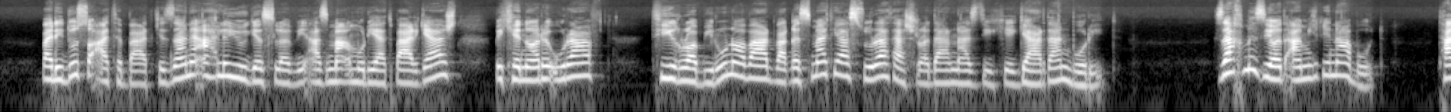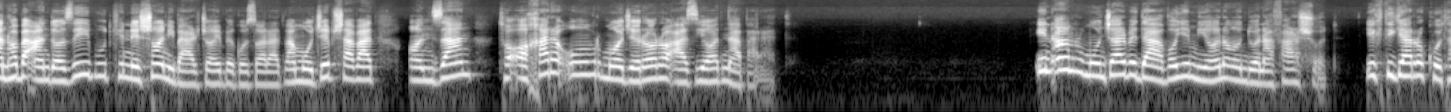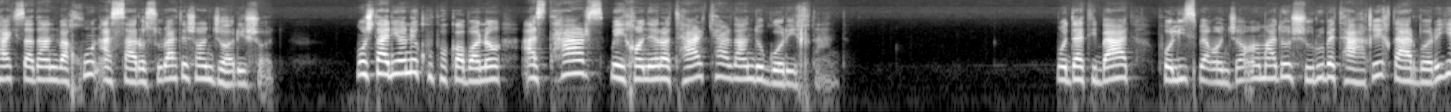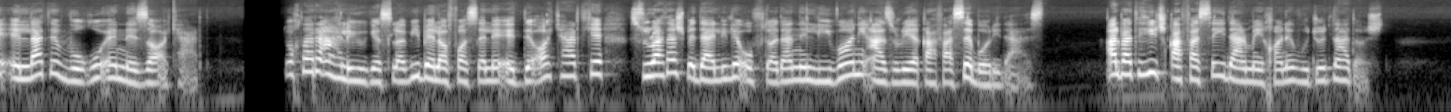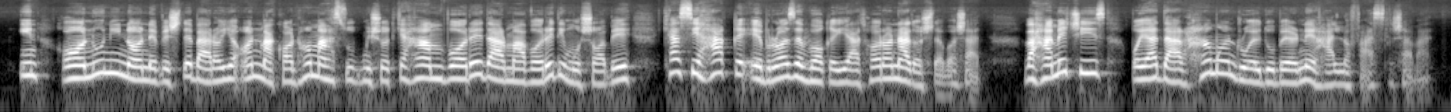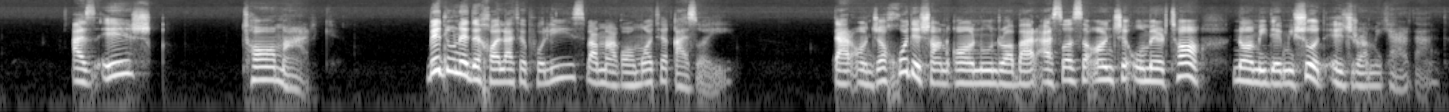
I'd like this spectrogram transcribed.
ولی دو ساعت بعد که زن اهل یوگسلاوی از مأموریت برگشت به کنار او رفت تیغ را بیرون آورد و قسمتی از صورتش را در نزدیکی گردن برید. زخم زیاد عمیقی نبود. تنها به اندازه بود که نشانی بر جای بگذارد و موجب شود آن زن تا آخر عمر ماجرا را از یاد نبرد. این امر منجر به دعوای میان آن دو نفر شد. یکدیگر را کتک زدند و خون از سر و صورتشان جاری شد. مشتریان کوپاکابانا از ترس میخانه را ترک کردند و گریختند. مدتی بعد پلیس به آنجا آمد و شروع به تحقیق درباره علت وقوع نزاع کرد. دختر اهل یوگسلاوی بلافاصله ادعا کرد که صورتش به دلیل افتادن لیوانی از روی قفسه بریده است. البته هیچ قفسه ای در میخانه وجود نداشت. این قانونی نانوشته برای آن مکانها محسوب می شد که همواره در مواردی مشابه کسی حق ابراز واقعیتها را نداشته باشد و همه چیز باید در همان روی دوبرنه حل و فصل شود. از عشق تا مرگ. بدون دخالت پلیس و مقامات قضایی. در آنجا خودشان قانون را بر اساس آنچه اومرتا نامیده می‌شد اجرا می کردند.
